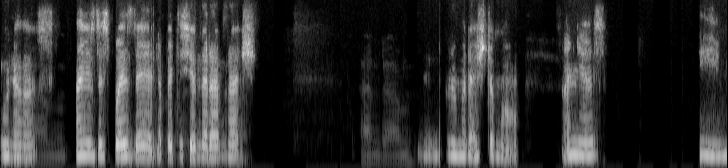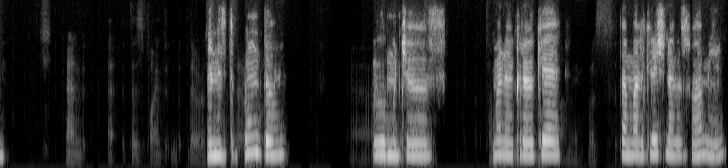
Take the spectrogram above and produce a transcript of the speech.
unos años después de la petición de Ram Raj. Guru Maharaj tomó sannyas y en este punto hubo muchos, bueno, creo que Tamal Krishna Goswami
